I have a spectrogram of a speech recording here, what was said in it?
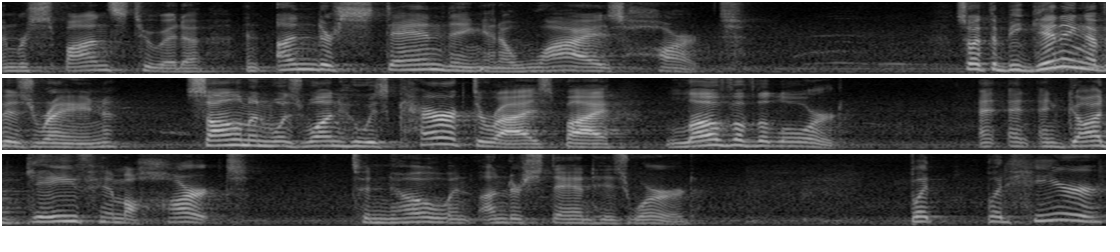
and responds to it, a, an understanding and a wise heart. So at the beginning of his reign, Solomon was one who was characterized by love of the Lord. And, and, and God gave him a heart to know and understand his word. But, but here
